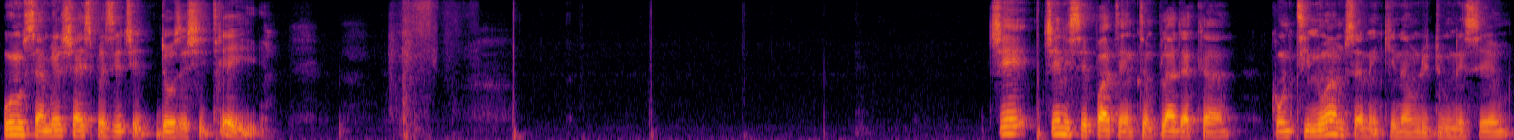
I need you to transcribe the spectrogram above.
1 Samuel 16, 23 ce, ce ni se poate întâmpla dacă continuăm să ne închinăm lui Dumnezeu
